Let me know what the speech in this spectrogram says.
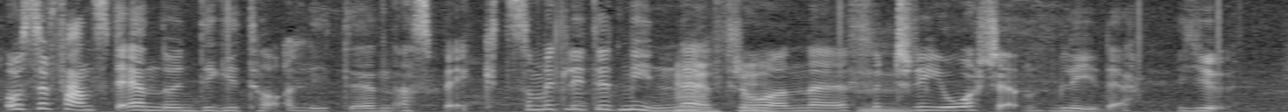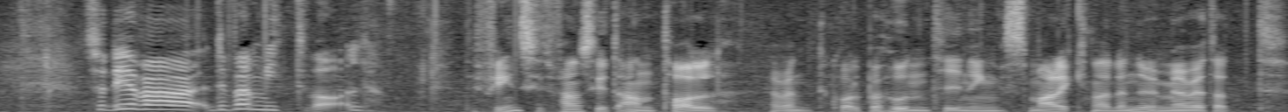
Och så fanns det ändå en digital liten aspekt, som ett litet minne Mm, från eh, för Mm. tre år sedan blir det ju. Så det var, det var mitt val. Det finns, det fanns ju ett antal, jag har inte koll på hundtidningsmarknaden nu, men jag vet att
